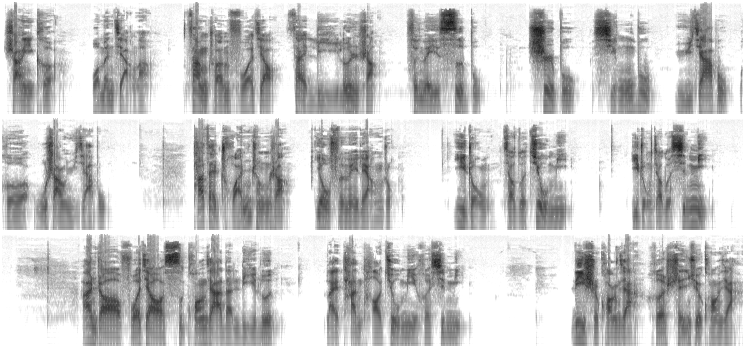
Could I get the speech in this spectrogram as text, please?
上一课我们讲了藏传佛教在理论上分为四部：事部、行部、瑜伽部和无上瑜伽部。它在传承上又分为两种，一种叫做旧密，一种叫做新密。按照佛教四框架的理论来探讨旧密和新密，历史框架和神学框架。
